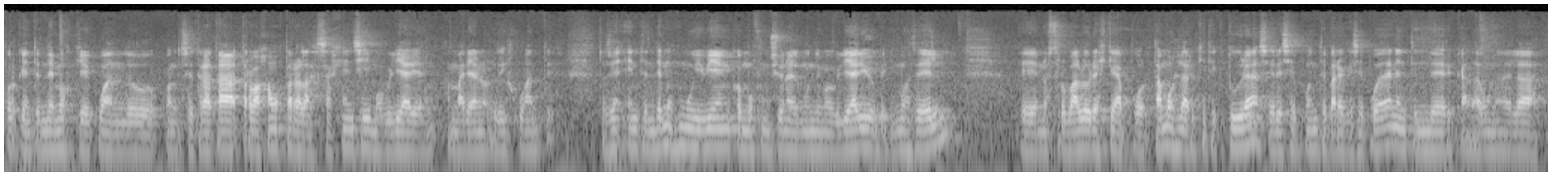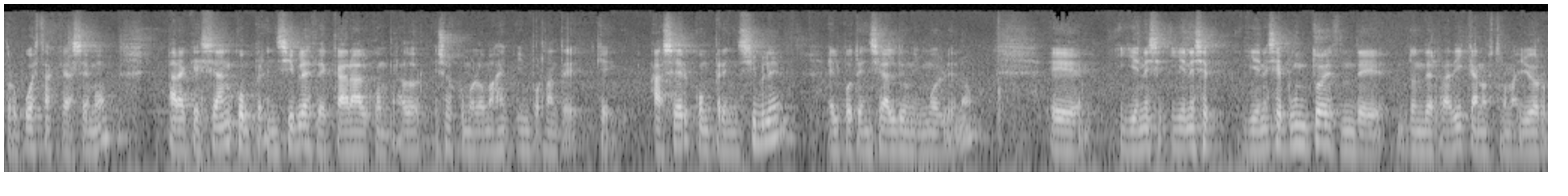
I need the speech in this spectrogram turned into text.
porque entendemos que cuando, cuando se trata, trabajamos para las agencias inmobiliarias, Mariano lo dijo antes, entonces entendemos muy bien cómo funciona el mundo inmobiliario, venimos de él, eh, nuestro valor es que aportamos la arquitectura, ser ese puente para que se puedan entender cada una de las propuestas que hacemos, para que sean comprensibles de cara al comprador. Eso es como lo más importante, que hacer comprensible el potencial de un inmueble. ¿no? Eh, y, en ese, y, en ese, y en ese punto es donde, donde radica nuestro mayor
